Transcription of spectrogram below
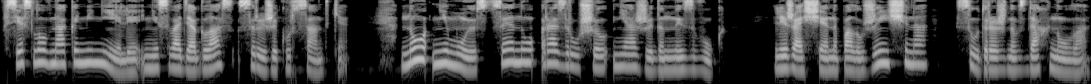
Все словно окаменели, не сводя глаз с рыжей курсантки. Но немую сцену разрушил неожиданный звук. Лежащая на полу женщина судорожно вздохнула.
